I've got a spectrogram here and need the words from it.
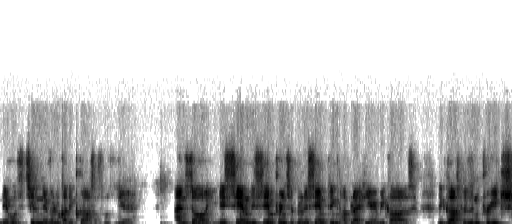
they would still never look at the cross as was there. And so the same the same principle, the same thing apply here because the gospel isn't preached,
